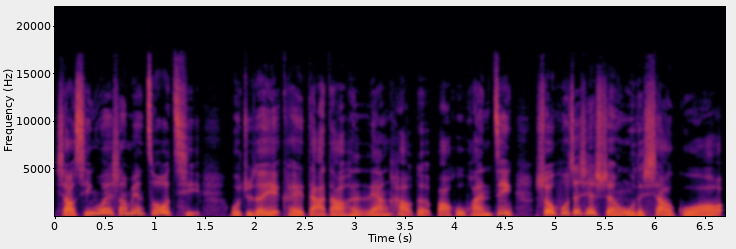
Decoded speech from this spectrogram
小行为上面做起，我觉得也可以达到很良好的保护环境、守护这些生物的效果。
